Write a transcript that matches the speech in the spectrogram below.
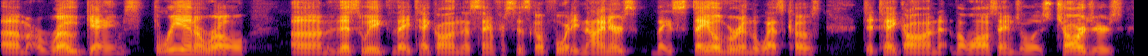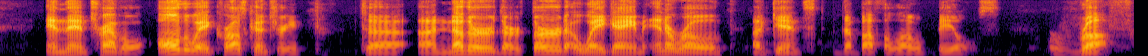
um, road games, three in a row. Um, this week they take on the San Francisco 49ers. They stay over in the West Coast to take on the Los Angeles Chargers and then travel all the way across country to another their third away game in a row against the Buffalo Bills. Rough.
